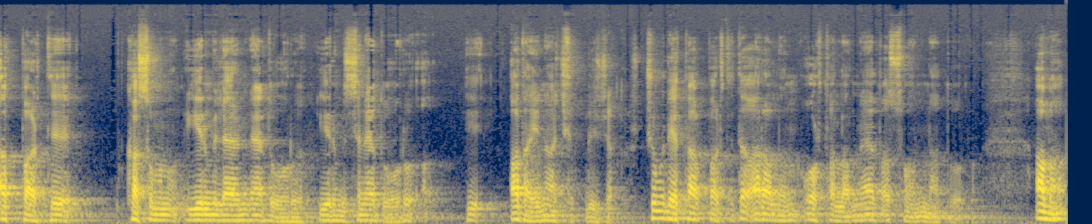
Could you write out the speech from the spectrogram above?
AK Parti Kasım'ın 20'lerine doğru, 20'sine doğru adayını açıklayacak. Cumhuriyet Halk Parti de aralığın ortalarına ya da sonuna doğru. Ama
